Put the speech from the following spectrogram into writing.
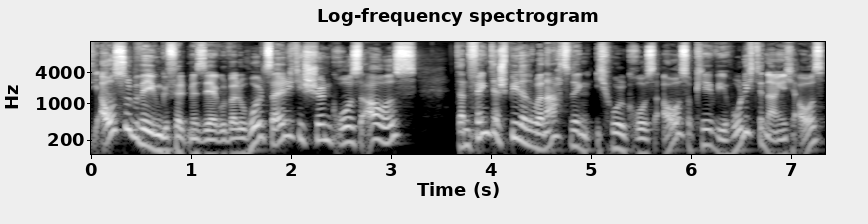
die Ausholbewegung gefällt mir sehr gut, weil du holst da richtig schön groß aus dann fängt der Spieler darüber nachzudenken, ich hole groß aus, okay, wie hole ich denn eigentlich aus?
